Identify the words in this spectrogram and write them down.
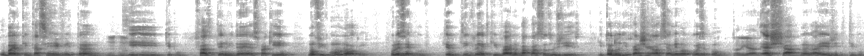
o bar ele tem que estar se reinventando Uhum. e, e, tipo, faz, tendo ideias para que não fique monótono. Por exemplo, eu tenho cliente que vai no bar quase todos os dias. E todo dia o cara chega lá e é a mesma coisa, pô. Tô ligado. É chato, né? Aí a gente, tipo,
